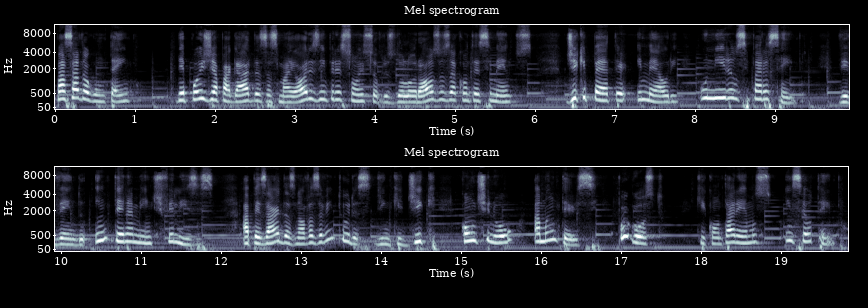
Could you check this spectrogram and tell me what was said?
Passado algum tempo, depois de apagadas as maiores impressões sobre os dolorosos acontecimentos, Dick Peter e Melry uniram-se para sempre, vivendo inteiramente felizes, apesar das novas aventuras de que Dick continuou a manter-se, por gosto, que contaremos em seu tempo.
